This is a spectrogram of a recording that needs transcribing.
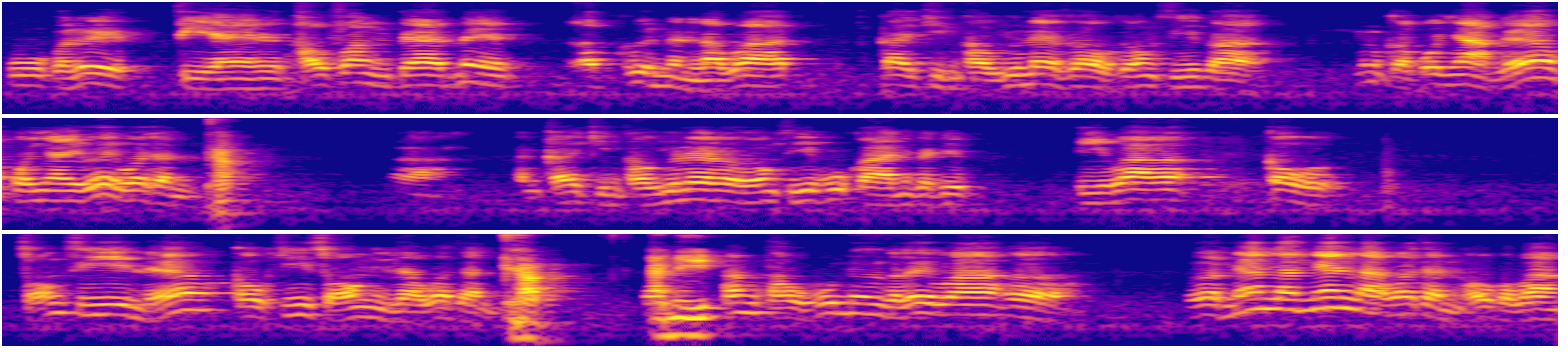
ผู้ก็เลยตีให้เขาฟังแต่ในรับคืนนั่นแหละว่าใกล้กินเขาวอยู่ในเศร้าสองสีก็มันก็บ่ยากแล้วพอใหญ่เอ้ยว่าซั่นครับ อ่า อันใกล้กินเขาวอยู่ในเศร้าสองสีผู้การนี่ก็สิตีว่าเก้าสองสีแล้วเก้าสีสองนี่แหล้วว่าซั่นครับ อันนี้ทั้งเฒ่าผู้หนึงก็เลยว่า เออเออแม่นละแม่นละว่าซั่นเขาก็วาง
